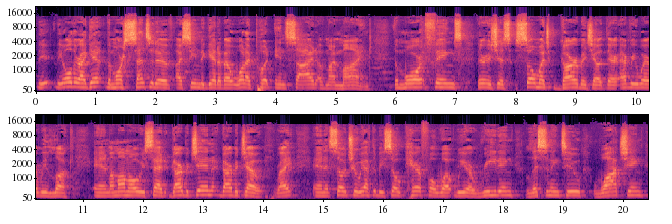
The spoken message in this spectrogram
the, the older I get, the more sensitive I seem to get about what I put inside of my mind. The more things, there is just so much garbage out there everywhere we look. And my mom always said, garbage in, garbage out, right? And it's so true. We have to be so careful what we are reading, listening to, watching.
